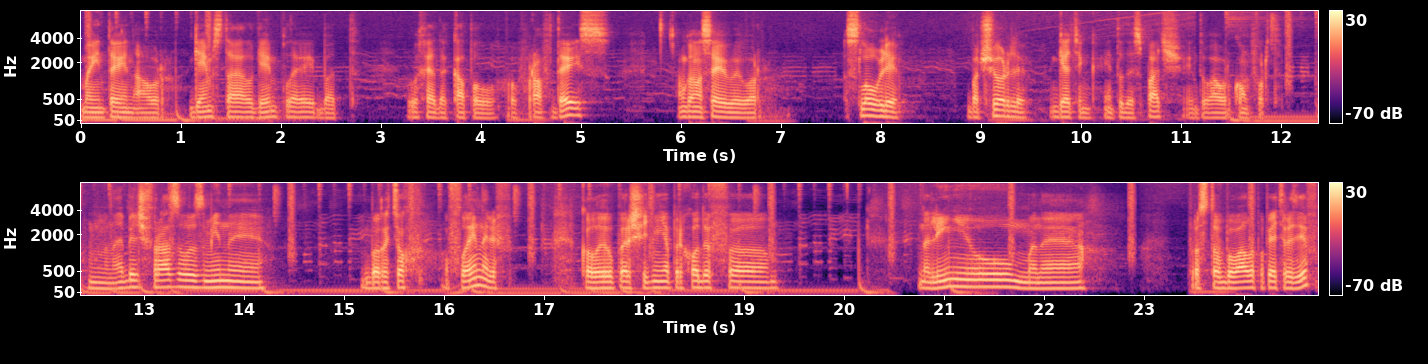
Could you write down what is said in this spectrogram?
maintain our game style, gameplay, but we had a couple of rough days. I'm gonna say we were slowly but surely getting into this patch, into our comfort. Мене більш вразили зміни багатьох офлейнерів. Коли у перші дні я приходив е, на лінію, мене просто вбивали по 5 разів.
